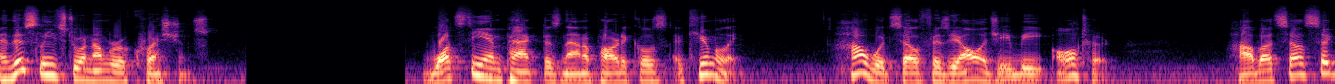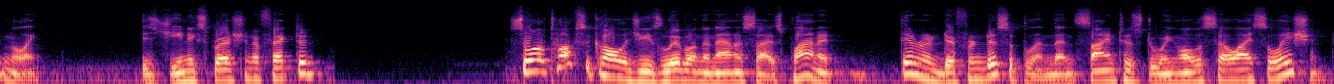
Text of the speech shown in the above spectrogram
And this leads to a number of questions. What's the impact as nanoparticles accumulate? How would cell physiology be altered? How about cell signaling? Is gene expression affected? So while toxicologies live on the nano-sized planet, they're in a different discipline than scientists doing all the cell isolation,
